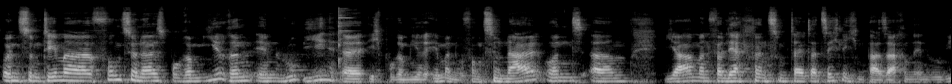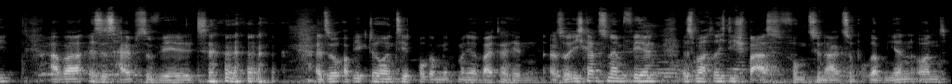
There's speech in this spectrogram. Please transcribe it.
Und zum Thema funktionales Programmieren in Ruby, äh, ich programmiere immer nur funktional und ähm, ja, man verlernt dann zum Teil tatsächlich ein paar Sachen in Ruby, aber es ist halb so wild. also objektorientiert programmiert man ja weiterhin. Also ich kann es nur empfehlen, es macht richtig Spaß, funktional zu programmieren und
